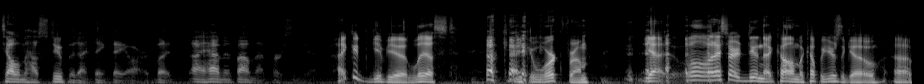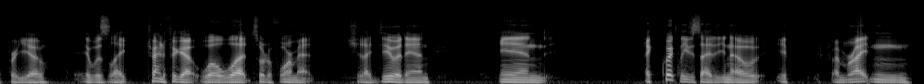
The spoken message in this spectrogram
tell them how stupid I think they are, but I haven't found that person yet. I could give you a list okay. you could work from. yeah. Well, when I started doing that column a couple years ago uh, for Yo, it was like trying to figure out, well, what sort of format should I do it in? And I quickly decided, you know, if, if I'm writing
